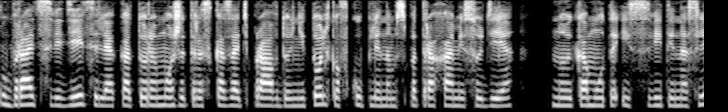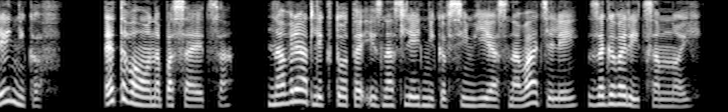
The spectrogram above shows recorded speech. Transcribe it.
Убрать свидетеля, который может рассказать правду не только в купленном с потрохами суде, но и кому-то из свиты наследников? Этого он опасается. Навряд ли кто-то из наследников семьи основателей заговорит со мной.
